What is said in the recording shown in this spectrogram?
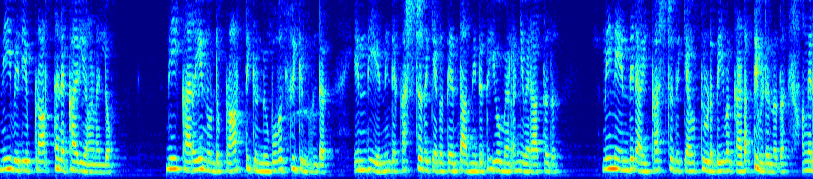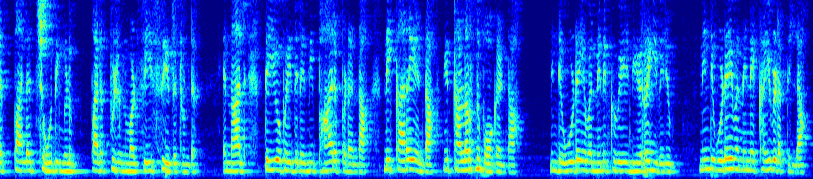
നീ വലിയ പ്രാർത്ഥനക്കാരിയാണല്ലോ. നീ കരയുന്നുണ്ട് പ്രാർത്ഥിക്കുന്നു ഉപവസിക്കുന്നുണ്ട്. എന്തിയെ? നിന്റെ കഷ്ടതയ്ക്കകത്ത് എന്താ നിന്റെ ദൈവം ഇറങ്ങി വരാത്തത്? നിന്നെ എന്തിനായി കഷ്ടതയ്ക്കകത്തൂടെ ദൈവം കടത്തിവിടുന്നത്? അങ്ങനെ പല ചോദ്യങ്ങളും പലപ്പോഴും നമ്മൾ ഫേസ് ചെയ്തിട്ടുണ്ട്. എന്നാൽ ദൈവ പൈതലെ നീ ഭാരപ്പെടണ്ട നീ കരയണ്ട നീ തളർന്നു പോകണ്ട. നിന്റെ ഉടയവൻ നിനക്ക് വേണ്ടി ഇറങ്ങി വരും. നിന്റെ ഉടയവൻ നിന്നെ കൈവിടത്തില്ല.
